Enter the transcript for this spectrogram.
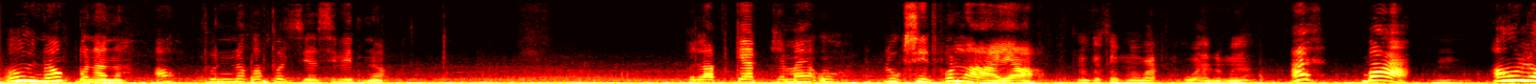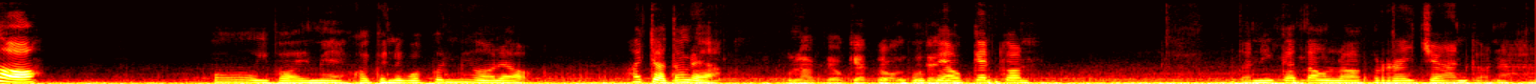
โอ้ ยนกบนนั้นนะเอ้าเพิ่นนกเอาเพิ่นเสียชีวิตเนาะไปรับแก๊สใช่ไหมโอ้ลูกศิษย์เพิ่นหลายอะมันก็ส้มมาวัดหัวทันเมื่อไอ้บ้า อืมเอาเหรอ โอ้ยพลอยแม่ข่อยก็นึกว่าเพิ่นมีเอาแล้วให้จอดตั้งแต่อะคุณลาบไปเอาแก๊สดอกผมผู้ไปใดเอาแก๊สก่อน ตอนนี้ก็ต้องรอพระอาจารย์ก่อนนะคะ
